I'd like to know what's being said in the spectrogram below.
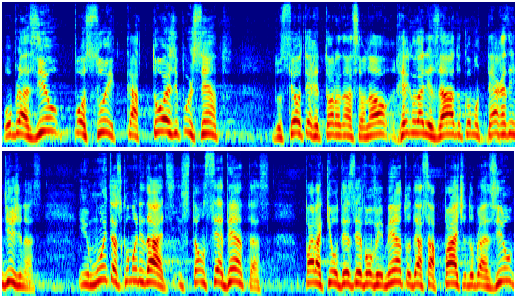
O Brasil possui 14% do seu território nacional regularizado como terras indígenas e muitas comunidades estão sedentas para que o desenvolvimento dessa parte do Brasil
